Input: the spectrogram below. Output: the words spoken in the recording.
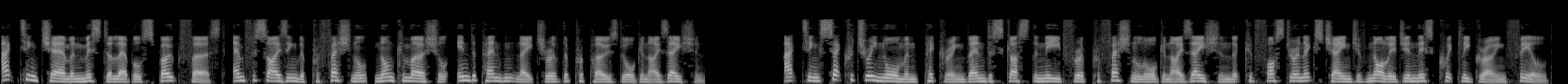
Acting chairman Mr. Lebel spoke first, emphasizing the professional, non-commercial, independent nature of the proposed organization. Acting Secretary Norman Pickering then discussed the need for a professional organization that could foster an exchange of knowledge in this quickly growing field.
